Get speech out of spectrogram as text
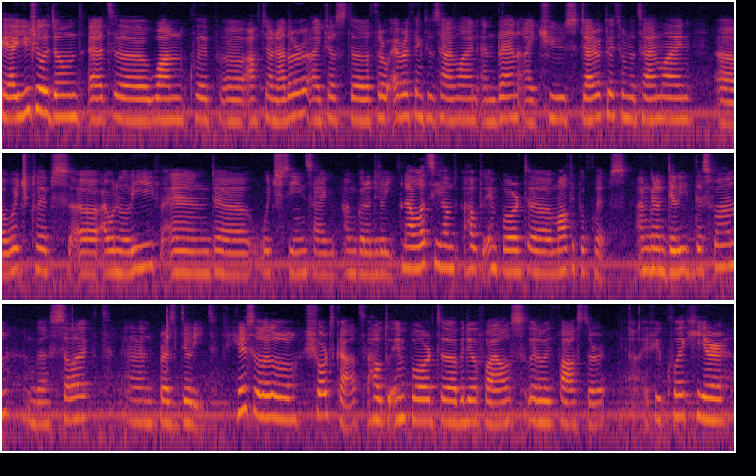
Okay, I usually don't add uh, one clip uh, after another. I just uh, throw everything to the timeline and then I choose directly from the timeline uh, which clips uh, I want to leave and uh, which scenes I, I'm gonna delete. Now let's see how, how to import multiple clips. I'm gonna delete this one, I'm gonna select and press delete. Here's a little shortcut how to import video files a little bit faster. if you click here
